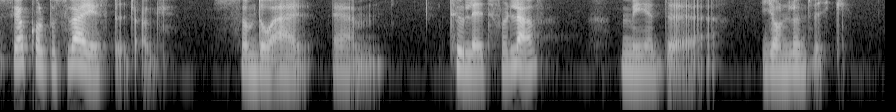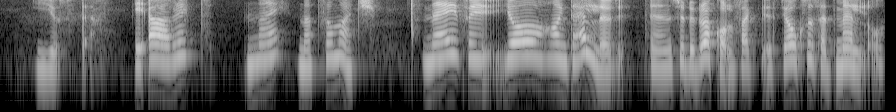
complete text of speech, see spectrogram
Så jag har koll på Sveriges bidrag. Som då är ehm, Too Late For Love med eh, John Lundvik. Just det. I övrigt, nej, not so much. Nej, för jag har inte heller en superbra koll faktiskt. Jag har också sett Mello.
